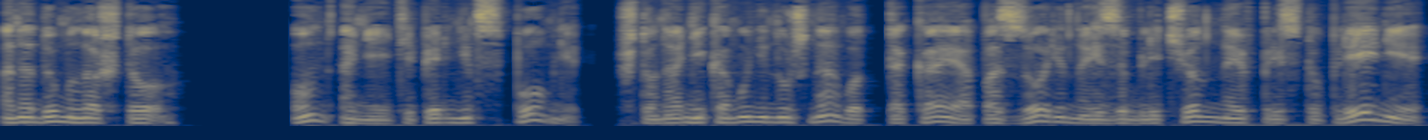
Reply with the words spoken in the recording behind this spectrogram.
Она думала, что он о ней теперь не вспомнит, что она никому не нужна, вот такая опозоренная, изобличенная в преступлении,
